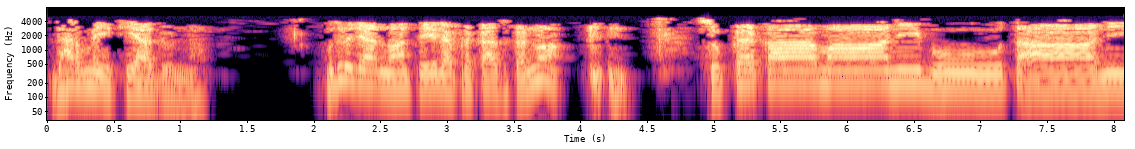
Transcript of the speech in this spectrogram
ධර්මයේ කියා දුන්නා. බුදුරජාණන් වහන්සේ ඒලා ප්‍රකාශ කරනවා සුඛකාමානි භූතානි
